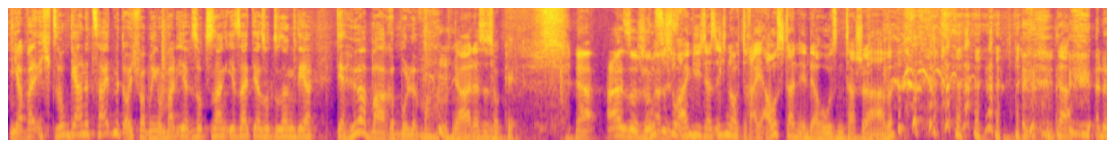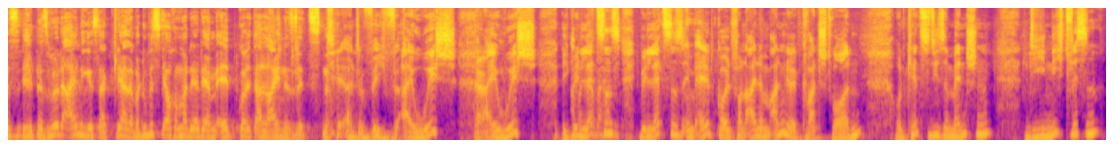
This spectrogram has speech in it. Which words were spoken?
Ja, weil ich so gerne Zeit mit euch verbringe und weil ihr sozusagen, ihr seid ja sozusagen der, der hörbare Boulevard. Ja, das ist okay. ja, also Journalisten. Wusstest du eigentlich, dass ich noch drei Austern in der Hosentasche habe? ja, Das, das würde einiges erklären, aber du bist ja auch immer der, der im Elbgold alleine sitzt, ne? also ich, I wish, Ja. I wish. Ich bin Aber letztens, ich bin letztens im Elbgold von einem angequatscht worden. Und kennst du diese Menschen, die nicht wissen,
